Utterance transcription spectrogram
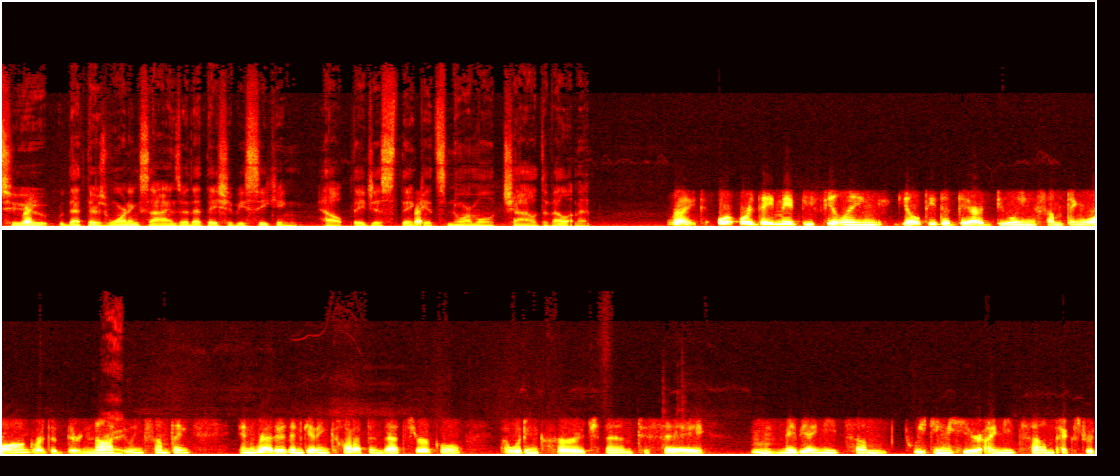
to Right. that there's warning signs or that they should be seeking help. They just think Right. it's normal child development. Right. Or or they may be feeling guilty that they are doing something wrong or that they're not Right. doing something. And rather than getting caught up in that circle, I would encourage them to say, hmm, maybe I need some tweaking here. I need some extra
